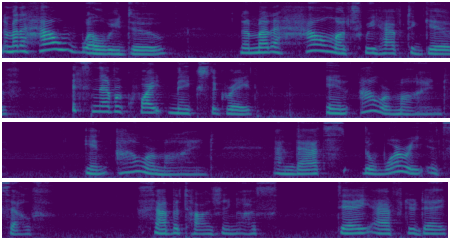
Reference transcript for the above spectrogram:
No matter how well we do, no matter how much we have to give, it never quite makes the grade in our mind. In our mind. And that's the worry itself sabotaging us day after day.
